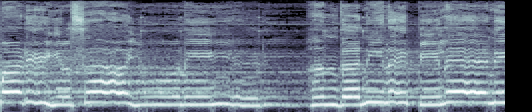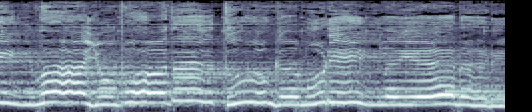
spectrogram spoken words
மடியில் சாயும் நீடி அந்த நினைப்பிலே நீ மாயும் போது தூங்க முடியல ஏனடி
